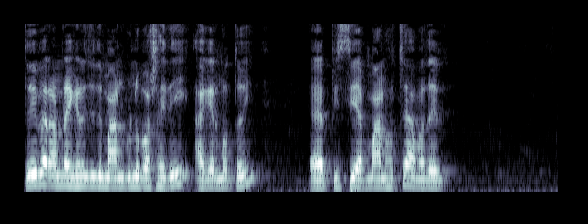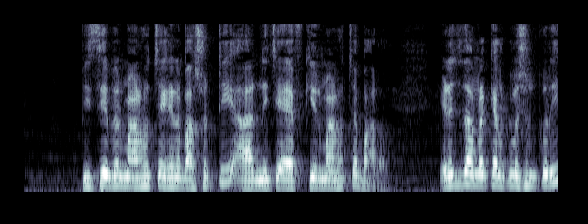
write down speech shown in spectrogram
তো এবার আমরা এখানে যদি মানগুলো বসাই দিই, আগের মতোই পিসিএফ মান হচ্ছে আমাদের পিসিএফ এর মান হচ্ছে এখানে বাষট্টি, আর নিচে এফ কিউর মান হচ্ছে বারো। এটা যদি আমরা ক্যালকুলেশন করি,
